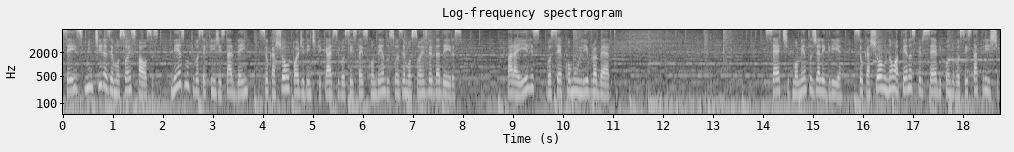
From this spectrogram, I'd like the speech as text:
6. Mentiras emoções falsas. Mesmo que você finja estar bem, seu cachorro pode identificar se você está escondendo suas emoções verdadeiras. Para eles, você é como um livro aberto. 7. Momentos de alegria. Seu cachorro não apenas percebe quando você está triste,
